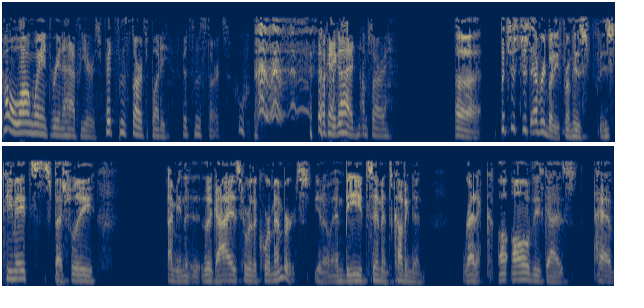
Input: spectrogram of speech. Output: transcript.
come a long way in three and a half years. Fits and starts, buddy. Fits and starts. Okay, go ahead. I'm sorry. Uh, but just just everybody from his his teammates, especially. I mean, the, the guys who are the core members. You know, Embiid, Simmons, Covington, Redick. All, all of these guys have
